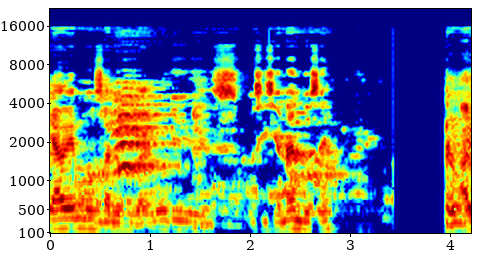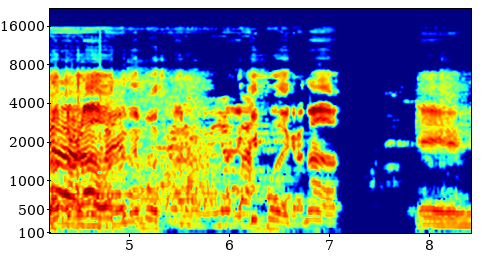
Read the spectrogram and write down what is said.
Ya vemos a los jugadores posicionándose. Al otro lado tenemos al, al equipo de Granada, eh,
